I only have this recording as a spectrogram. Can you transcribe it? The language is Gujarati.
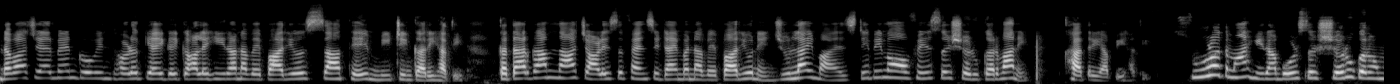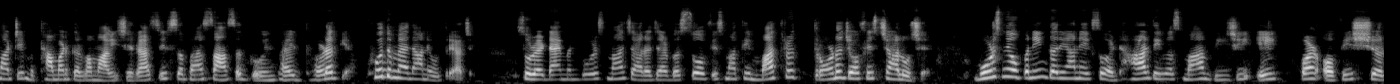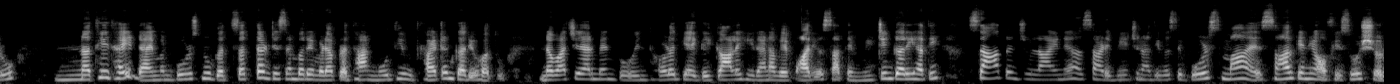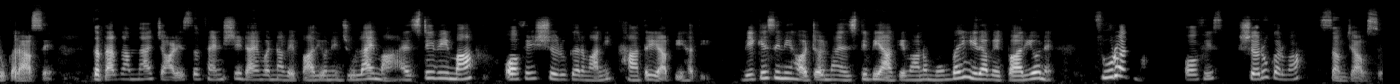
નવા ચેરમેન ગોવિંદ ધોળકિયાએ ગઈકાલે હીરાના વેપારીઓ સાથે મીટિંગ કરી હતી. કતારગામના ચાળીસ ફેન્સી ડાયમંડના વેપારીઓને જુલાઈમાં એસટીબીમાં ઓફિસ શરૂ કરવાની ખાતરી આપી હતી. સુરતમાં હીરા બોર્સ શરૂ કરવા માટે મથામણ કરવામાં આવી છે. રાજ્યસભા સાંસદ ગોવિંદભાઈ ધોળકિયા ખુદ મેદાને ઉતર્યા છે. સુરત ડાયમંડ બોર્સમાં ચાર હજાર બસો ઓફિસમાંથી માત્ર ત્રણ જ ઓફિસ ચાલુ છે. બોર્સને ઓપનિંગ કર્યાને એકસો અઢાર દિવસમાં બીજી એક પણ ઓફિસ શરૂ નથી થઈ. ડાયમંડ બોર્ડ્સનું ગત સત્તર ડિસેમ્બરે વડાપ્રધાન મોદી ઉદઘાટન કર્યું હતું. નવા ચેરમેન ગોવિંદ ધોળકિયાએ ગઈકાલે હીરાના વેપારીઓ સાથે મીટિંગ કરી હતી. સાત જુલાઈને અષાઢી બીજના દિવસે બોર્ડ્સમાં એસઆરકેની ઓફિસો શરૂ કરાશે. કતારગામના ચાળીસ ફેન્સી ડાયમંડના વેપારીઓને જુલાઈમાં એસટીબીમાં ઓફિસ શરૂ કરવાની ખાતરી આપી હતી. વીકેસીની હોટલમાં એસટીબી આગેવાનો મુંબઈ હીરા વેપારીઓને સુરતમાં ઓફિસ શરૂ કરવા સમજાવશે.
